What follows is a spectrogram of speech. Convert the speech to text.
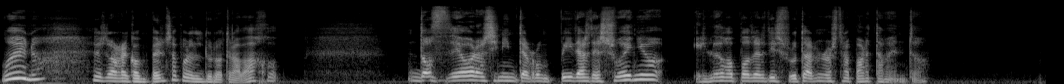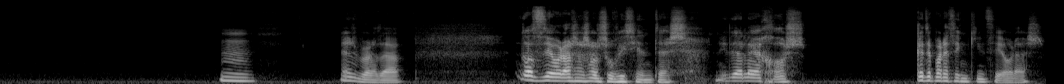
Bueno, es la recompensa por el duro trabajo. Doce horas ininterrumpidas de sueño y luego poder disfrutar nuestro apartamento. Hmm. Es verdad. Doce horas no son suficientes, ni de lejos. ¿Qué te parecen quince horas?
